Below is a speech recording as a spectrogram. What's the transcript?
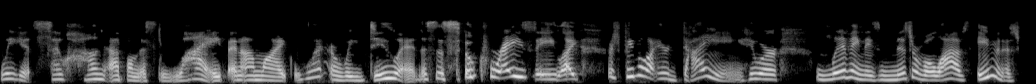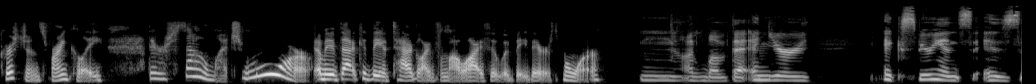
We get so hung up on this life. And I'm like, what are we doing? This is so crazy. Like, there's people out here dying who are living these miserable lives, even as Christians, frankly. There's so much more. I mean, if that could be a tagline for my life, it would be there's more. Mm, I love that. And you're experience is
